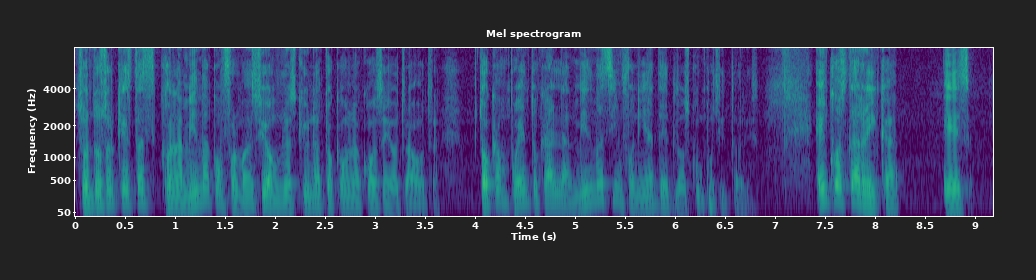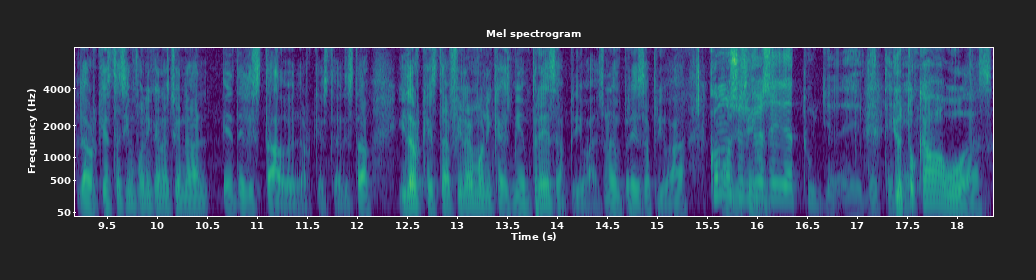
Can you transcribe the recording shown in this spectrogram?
Son dos orquestas con la misma conformación, no es que una toca una cosa y otra otra. Tocan, pueden tocar las mismas sinfonías de los compositores. En Costa Rica es la Orquesta Sinfónica Nacional, es del Estado, de la Orquesta del Estado, y la Orquesta Filarmónica es mi empresa privada, es una empresa privada. ¿Cómo surgió esa idea tuya de, de tener? Yo tocaba bodas,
